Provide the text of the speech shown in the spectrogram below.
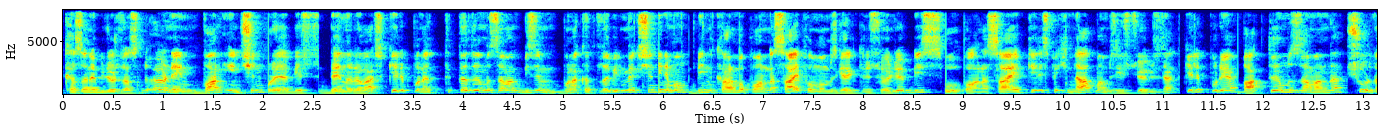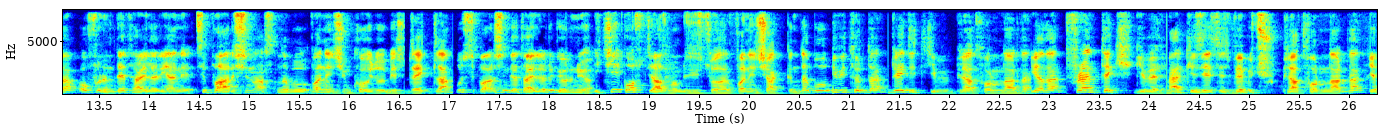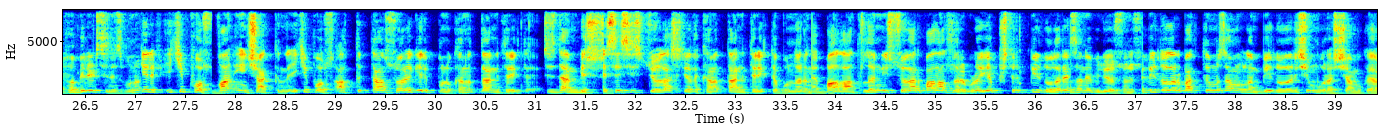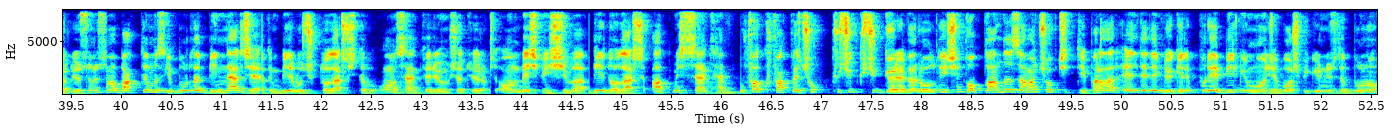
kazanabiliyoruz aslında. Örneğin One Inch'in buraya bir banner'ı var. Gelip buna tıkladığımız zaman bizim buna katılabilmek için minimum 1000 karma puanına sahip olmamız gerektiğini söylüyor. Biz bu puana sahip değiliz. Peki ne yapmamızı istiyor bizden? Gelip buraya baktığımız zaman da şurada offer'ın detayları yani siparişin aslında bu One Inch'in koyduğu bir reklam. Bu siparişin detayları görünüyor. İki post yazmamızı istiyorlar One Inch hakkında. Bu Twitter'da, Reddit gibi platformlarda ya da Friendtech gibi merkeziyetsiz Web 3 platformlarda yapabilirsiniz bunu. Gelip iki post One Inch hakkında iki post attıktan sonra gelip bunu kanıtlar nitelikte sizden bir SS istiyorlar ya da kanıtlar nitelikte bunların e, bağlantılarını istiyorlar. Bağlantıları buraya yapıştırıp 1 dolara kazanabiliyorsunuz. 1 dolara baktığımız zaman ulan 1 dolar için mi uğraşacağım bu kadar diyorsunuz. Ama baktığımız gibi burada binlerce bakın 1,5 dolar işte bu 10 sent veriyormuş atıyorum. İşte 15 bin Shiba 1 dolar 60 sent hem ufak ufak ve çok küçük küçük görevler olduğu için toplandığı zaman çok ciddi paralar elde edebiliyor. Gelip buraya bir gün boyunca boş bir gününüzde bunu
